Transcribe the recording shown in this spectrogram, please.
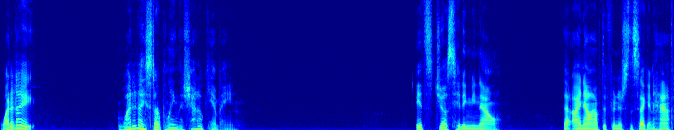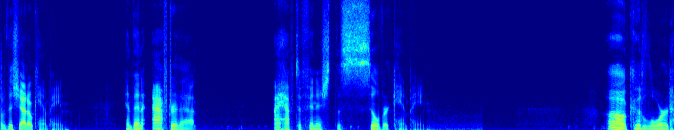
Why did I. Why did I start playing the Shadow campaign? It's just hitting me now. that I now have to finish the second half of the Shadow campaign. And then after that, I have to finish the Silver campaign. Oh, good lord.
